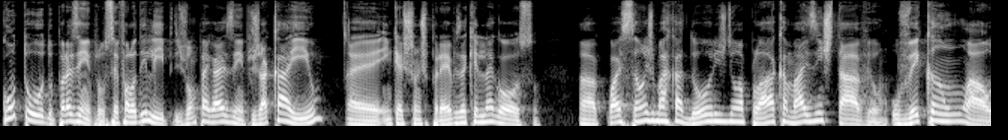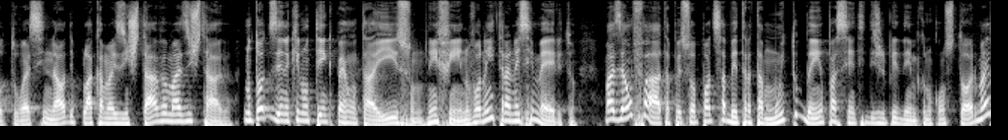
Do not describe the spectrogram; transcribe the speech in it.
Contudo, por exemplo, você falou de lípidos. Vamos pegar exemplo. Já caiu é, em questões prévias aquele negócio. Ah, quais são os marcadores de uma placa mais instável? O VK1 alto é sinal de placa mais instável mais estável? Não estou dizendo que não tem que perguntar isso, enfim, não vou nem entrar nesse mérito. Mas é um fato, a pessoa pode saber tratar muito bem o paciente dislipidêmico no consultório, mas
